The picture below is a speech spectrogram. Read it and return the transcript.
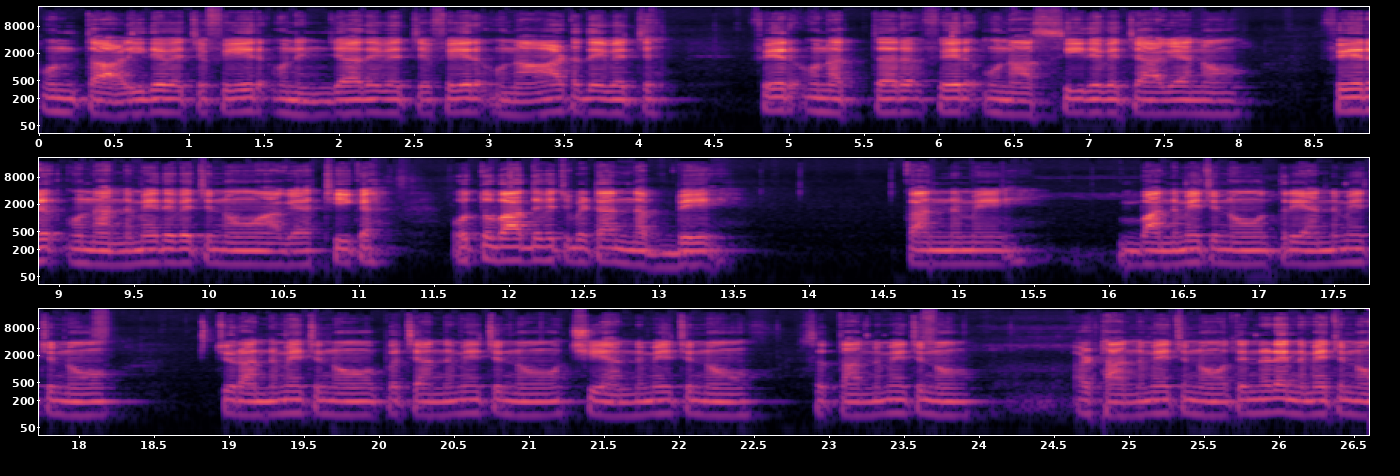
39 ਦੇ ਵਿੱਚ, ਫਿਰ 49 ਦੇ ਵਿੱਚ, ਫਿਰ 59 ਦੇ ਵਿੱਚ, ਫਿਰ 69 ਫਿਰ 79 ਦੇ ਵਿੱਚ ਆ ਗਿਆ 9 ਫਿਰ 99 ਦੇ ਵਿੱਚ 9 ਆ ਗਿਆ, ਠੀਕ ਹੈ। ਉਸ ਤੋਂ ਬਾਅਦ ਦੇ ਵਿੱਚ ਬੇਟਾ 90 91 92 ਚ 9 93 ਚ 9 94 ਚ 9 95 ਚ 9 96 ਚ 9 97 ਚ 9 98 ਚ 9 ਤੇ 99 ਚ 9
